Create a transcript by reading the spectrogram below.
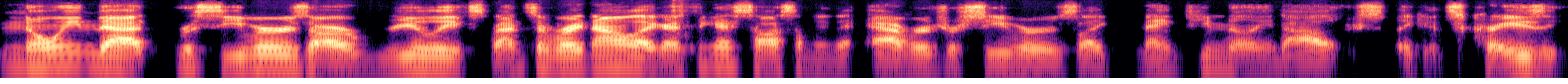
knowing that receivers are really expensive right now, like I think I saw something that average receivers like $19 million. Like it's crazy.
